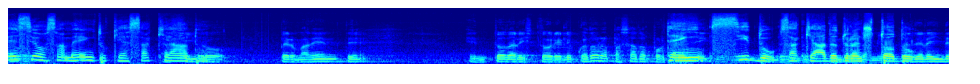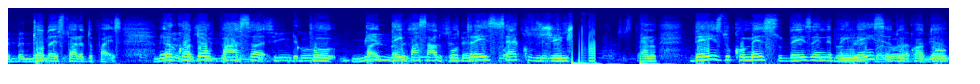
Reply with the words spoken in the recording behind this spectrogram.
Esse orçamento que é saqueado permanente tem sido saqueada durante todo, toda a história do país. O Equador passa por, tem passado por três séculos de endividamento externo. Desde o começo, desde a independência do Equador,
